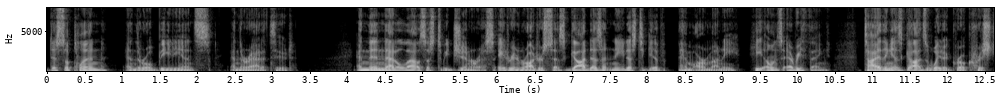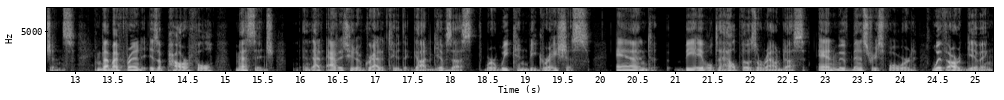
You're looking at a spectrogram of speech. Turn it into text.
discipline and their obedience and their attitude. And then that allows us to be generous. Adrian Rogers says God doesn't need us to give him our money, he owns everything. Tithing is God's way to grow Christians. And that, my friend, is a powerful message and that attitude of gratitude that God gives us, where we can be gracious and be able to help those around us and move ministries forward with our giving.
